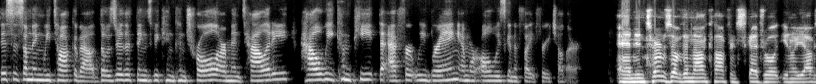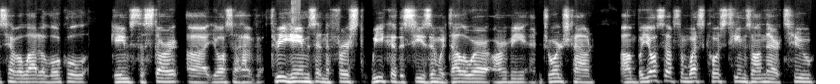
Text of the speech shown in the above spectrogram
this is something we talk about. Those are the things we can control our mentality, how we compete, the effort we bring, and we're always going to fight for each other. And in terms of the non-conference schedule, you know, you obviously have a lot of local games to start. Uh, you also have three games in the first week of the season with Delaware, Army, and Georgetown. Um, but you also have some West Coast teams on there too.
